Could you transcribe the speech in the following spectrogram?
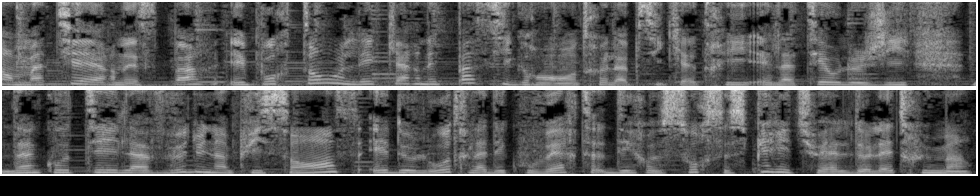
En matière, n'est-ce pas? Et pourtant, l'écart n'est pas si grand entre la psychiatrie et la théologie. D'un côté, l'aveu d'une impuissance et de l'autre, la découverte des ressources spirituelles de l'être humain.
